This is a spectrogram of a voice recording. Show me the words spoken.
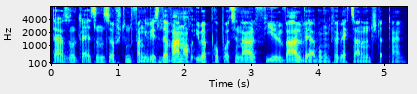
da sind, da sind sie auf Stimmfang gewesen. Da waren auch überproportional viel Wahlwerbung im Vergleich zu anderen Stadtteilen.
